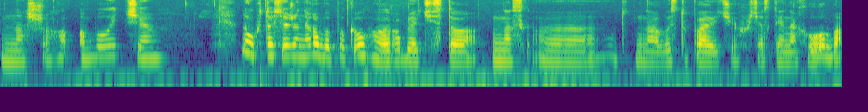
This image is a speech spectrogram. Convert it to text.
нашого обличчя. Ну, хтось уже не робить по кругу, роблять чисто на, е, на виступаючих частинах лоба.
